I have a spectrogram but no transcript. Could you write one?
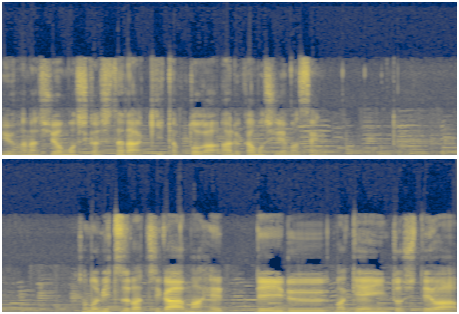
いう話をもしかしたら聞いたことがあるかもしれませんそのミツバチが、まあ、減っている、まあ、原因としては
